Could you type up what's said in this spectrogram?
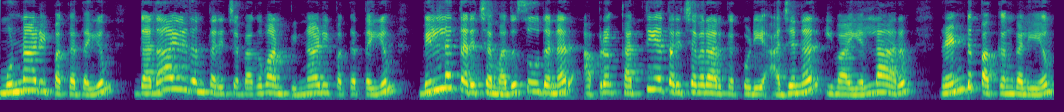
முன்னாடி பக்கத்தையும் கதாயுதம் தரிச்ச பகவான் பின்னாடி பக்கத்தையும் வில்ல தரிச்ச மதுசூதனர் அப்புறம் கத்திய தரிச்சவரா இருக்கக்கூடிய அஜனர் இவா எல்லாரும் ரெண்டு பக்கங்களையும்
